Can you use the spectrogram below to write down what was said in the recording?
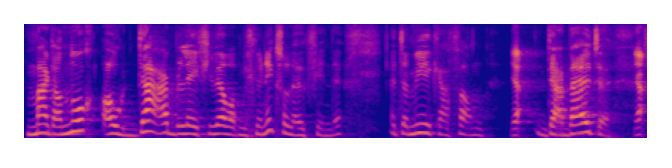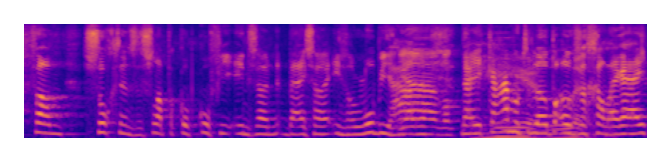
Maar dan nog, ook daar beleef je wel wat misschien ik zo leuk vinden. Het Amerika van Ja. daarbuiten. Ja. Van 's ochtends een slappe kop koffie in zo'n, bij zo'n, in zo'n lobby halen. Ja, want Naar je kamer toe lopen over zo'n galerij.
